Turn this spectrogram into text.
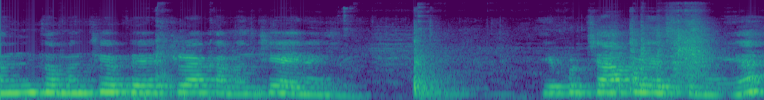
అంత మంచిగా పేస్ట్ లాగా మంచిగా అయినాయి. ఇప్పుడు చేపలు వేసుకున్నాం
